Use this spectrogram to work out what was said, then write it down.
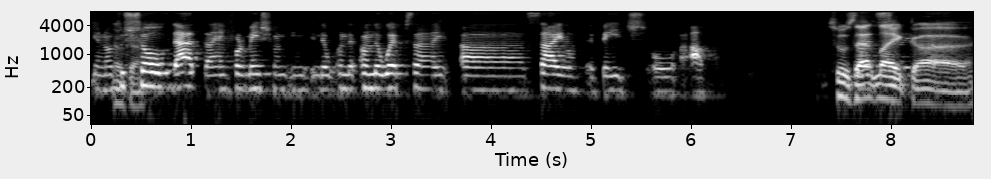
you know, to show that information in, in the, on, the, on the website uh, side of the page or app. So is that like, uh,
